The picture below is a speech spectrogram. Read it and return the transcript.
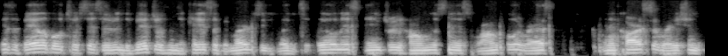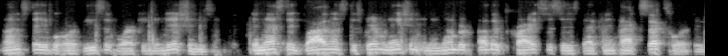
is available to assist individuals in the case of emergencies related to illness, injury, homelessness, wrongful arrest, and incarceration, unstable or abusive working conditions, domestic violence, discrimination, and a number of other crises that can impact sex workers.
